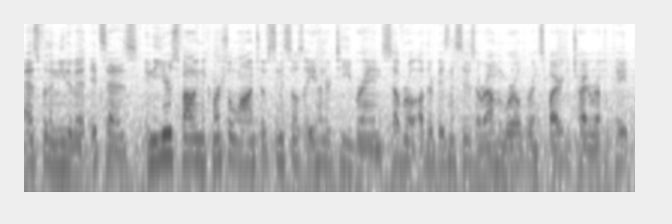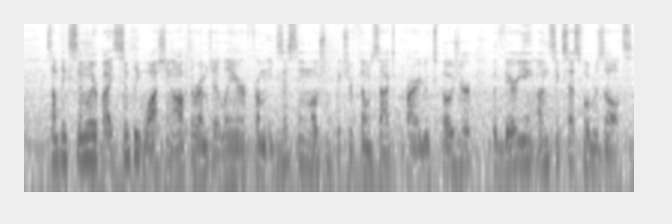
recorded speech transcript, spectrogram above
As for the meat of it, it says, In the years following the commercial launch of Cinestill's 800T brand, several other businesses around the world were inspired to try to replicate something similar by simply washing off the remjet layer from existing motion picture film stocks prior to exposure with varying unsuccessful results.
